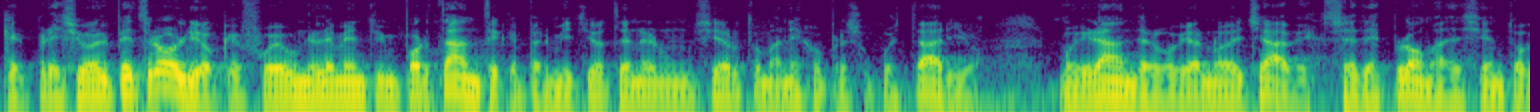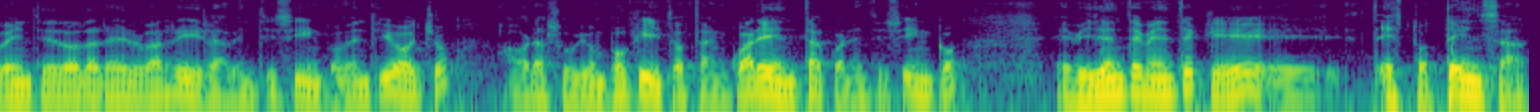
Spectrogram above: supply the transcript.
que el precio del petróleo, que fue un elemento importante que permitió tener un cierto manejo presupuestario muy grande al gobierno de Chávez, se desploma de 120 dólares el barril a 25, 28, ahora subió un poquito, está en 40, 45, evidentemente que eh, esto tensa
